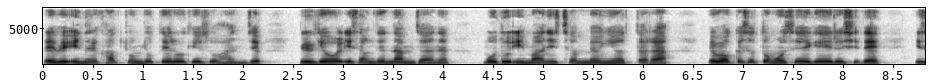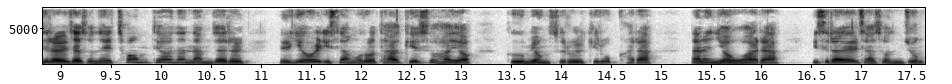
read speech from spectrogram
레위인을 각 종족대로 계수한즉 1개월 이상 된 남자는 모두 2만 2천 명이었더라. 여호와께서 또 모세에게 이르시되 이스라엘 자손의 처음 태어난 남자를 1개월 이상으로 다 계수하여 그 명수를 기록하라. 나는 여호와라. 이스라엘 자손 중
